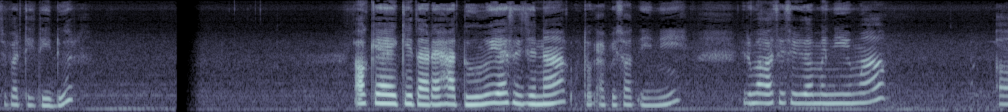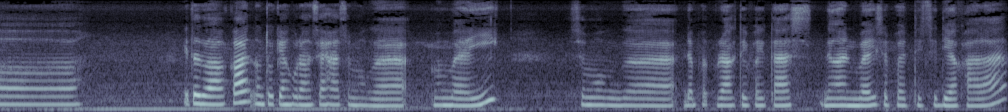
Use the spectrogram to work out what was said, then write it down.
seperti tidur Oke, kita rehat dulu ya sejenak untuk episode ini. Terima kasih sudah menyimak. Uh, kita doakan untuk yang kurang sehat semoga membaik, semoga dapat beraktivitas dengan baik seperti sedia kala.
